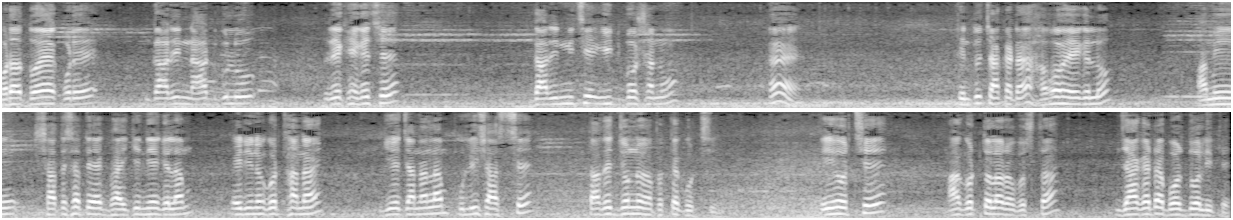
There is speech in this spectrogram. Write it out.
ওরা দয়া করে গাড়ির নাটগুলো রেখে গেছে। গাড়ির নিচে ইট বসানো হ্যাঁ? কিন্তু চাকাটা হাওয়া হয়ে গেল। আমি সাথে সাথে এক ভাইকে নিয়ে গেলাম এডিনগর থানায়। গিয়ে জানালাম, পুলিশ আসছে, তাদের জন্য অপেক্ষা করছি। এই হচ্ছে আগরতলার অবস্থা, জায়গাটা বরদোয়ালিতে।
